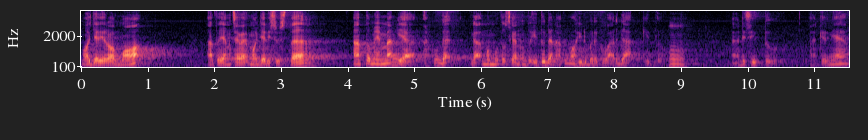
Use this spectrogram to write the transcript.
mau jadi romo atau yang cewek mau jadi suster atau memang ya aku nggak nggak memutuskan untuk itu dan aku mau hidup berkeluarga gitu. Hmm. Nah di situ akhirnya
